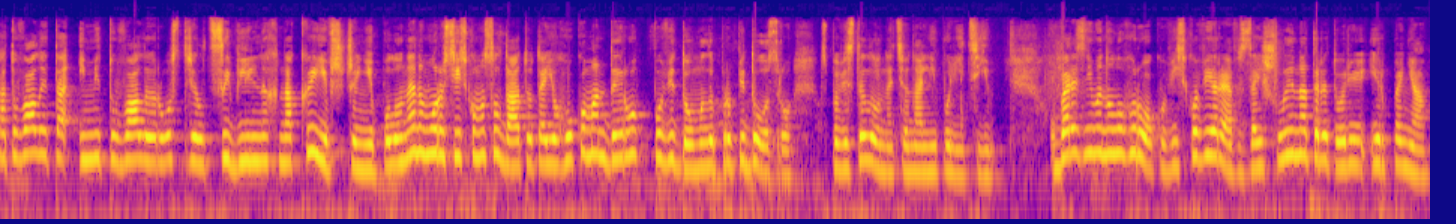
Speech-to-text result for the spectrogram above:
Катували та імітували розстріл цивільних на Київщині. Полоненому російському солдату та його командиру повідомили про підозру. Сповістили у національній поліції. У березні минулого року військові РФ зайшли на територію Ірпеня.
